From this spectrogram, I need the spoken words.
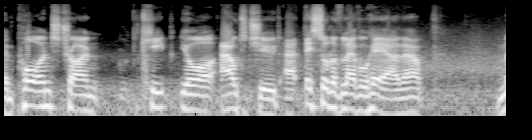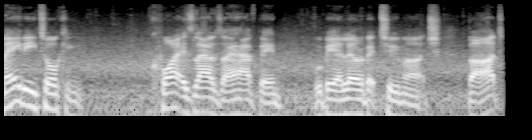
important to try and keep your altitude at this sort of level here. Now maybe talking quite as loud as I have been will be a little bit too much but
